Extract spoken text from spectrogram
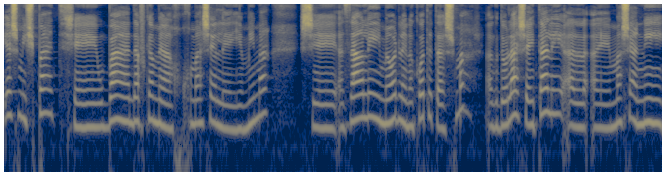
יש משפט שהוא בא דווקא מהחוכמה של אה, ימימה, שעזר לי מאוד לנקות את האשמה הגדולה שהייתה לי על אה, מה שאני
